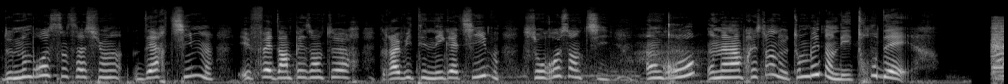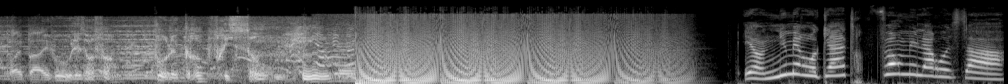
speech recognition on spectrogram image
de nombreuses sensations d'air team, effet d'apesanteur, gravité négative sont ressenties. En gros, on a l'impression de tomber dans des trous d'air. Préparez-vous les enfants pour le grand frisson. Et en numéro 4, Formula Rossa.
